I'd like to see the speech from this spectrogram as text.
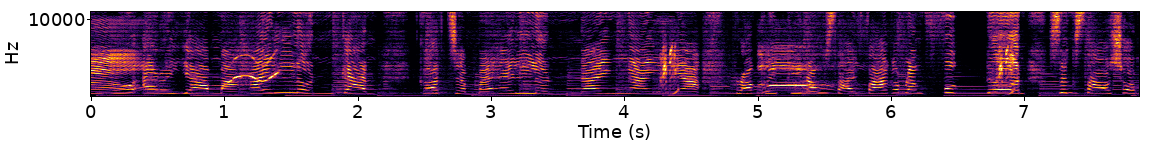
มพู่อารยามาให้ลุ้นกัน ก็จะไม่ให้ลุ้นในไงเนี่ยเพราะคลิปที่น้องสายฟ้ากำลังฝึกเดิน ซึ่งสาวชม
